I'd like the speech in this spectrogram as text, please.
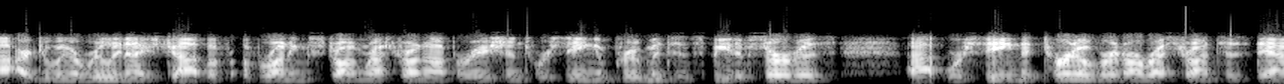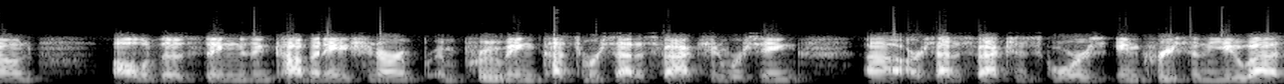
are doing a really nice job of running strong restaurant operations. We're seeing improvements in speed of service. We're seeing the turnover in our restaurants is down. All of those things in combination are improving customer satisfaction. We're seeing Uh, our satisfaction scores increase in the U.S.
